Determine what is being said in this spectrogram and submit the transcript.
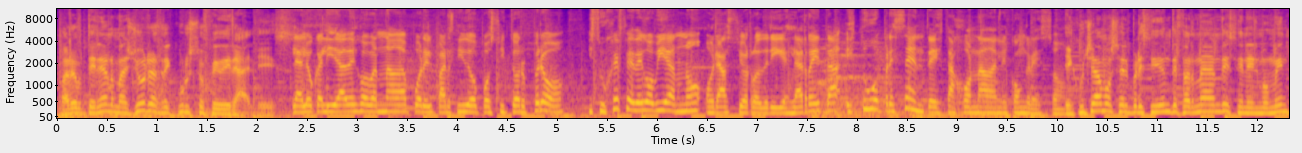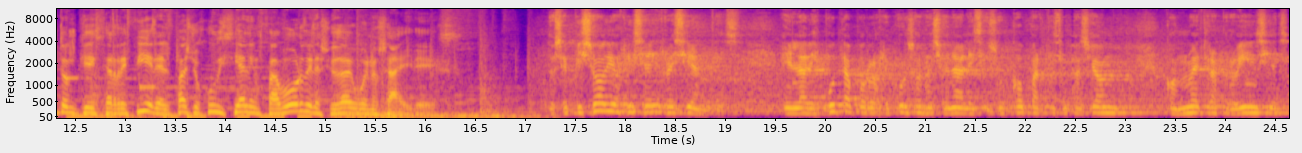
para obtener mayores recursos federales. La localidad es gobernada por el partido opositor PRO y su jefe de gobierno, Horacio Rodríguez Larreta, estuvo presente esta jornada en el Congreso. Escuchamos al presidente Fernández en el momento en que se refiere al fallo judicial en favor de la ciudad de Buenos Aires. Los episodios recientes en la disputa por los recursos nacionales y su coparticipación con nuestras provincias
